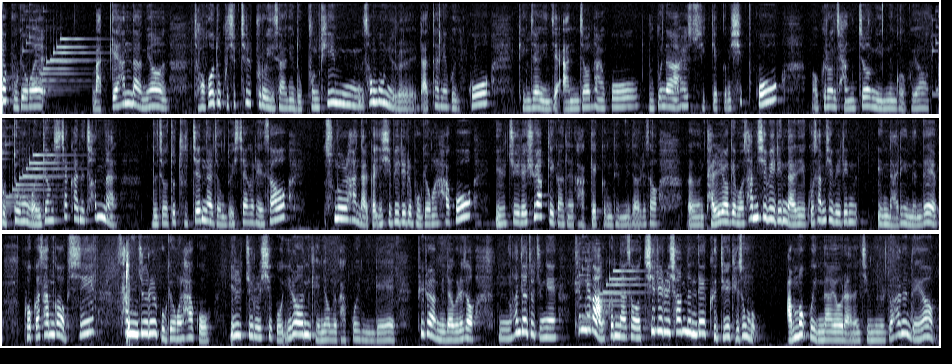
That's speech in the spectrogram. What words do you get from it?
피임약 복용을 맞게 한다면 적어도 97% 이상의 높은 피임 성공률을 나타내고 있고 굉장히 이제 안전하고 누구나 할 수 있게끔 쉽고 어, 그런 장점이 있는 거고요. 보통은 월경 시작하는 첫날 늦어도 둘째 날 정도 시작을 해서 21날, 그러니까 21일을 복용을 하고 일주일의 휴약 기간을 갖게끔 됩니다. 그래서 어, 달력에 뭐 30일인 날이 있고 30일인 날이 있는데 그것과 상관없이 3주를 복용을 하고 일주를 쉬고 이런 개념을 갖고 있는 게 필요합니다. 그래서 음, 환자들 중에 생리가 안 끝나서 7일을 쉬었는데 그 뒤에 계속 뭐, 안 먹고 있나요? 라는 질문을 또 하는데요.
